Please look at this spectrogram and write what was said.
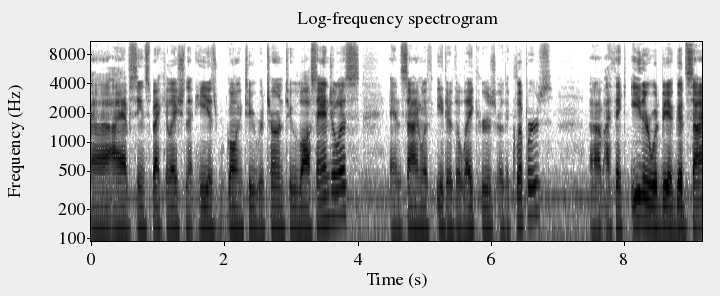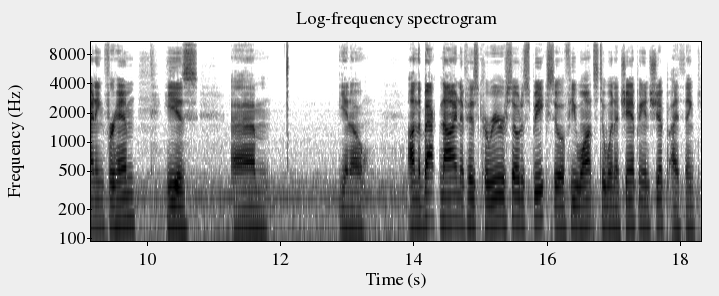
I have seen speculation that he is going to return to Los Angeles and sign with either the Lakers or the Clippers. Um, I think either would be a good signing for him. He is, um, you know, on the back nine of his career, so to speak. So if he wants to win a championship, I think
